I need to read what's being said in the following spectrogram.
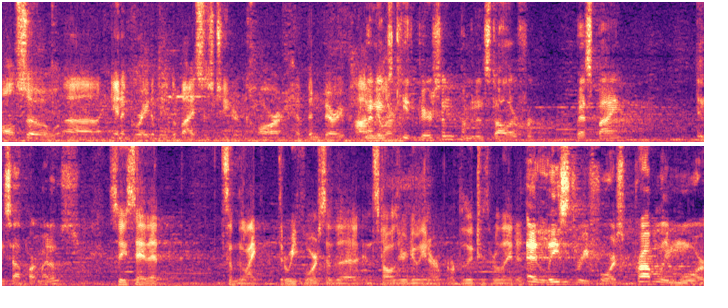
Also, uh, integratable devices to your car have been very popular. My popular. name is Keith Pearson. I'm an installer for Best Buy in Southpark Meadows. So you say that something like three fourths of the installs you're doing are, are Bluetooth related? At least three fourths, probably more.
